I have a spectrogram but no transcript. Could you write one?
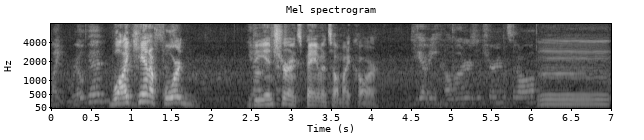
Like real good? Well, I can't afford the have insurance payments on my car. Do you have any homeowners insurance at all? Mm,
